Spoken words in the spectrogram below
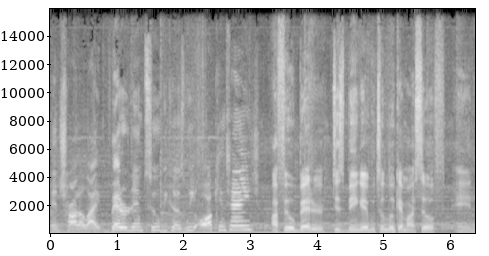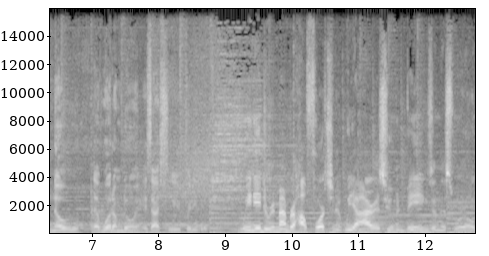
and try to like better them too because we all can change. I feel better just being able to look at myself and know that what I'm doing is actually pretty good. We need to remember how fortunate we are as human beings in this world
